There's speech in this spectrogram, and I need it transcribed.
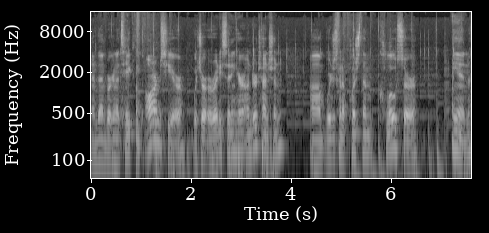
And then we're gonna take the arms here, which are already sitting here under tension. Um, we're just gonna push them closer in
